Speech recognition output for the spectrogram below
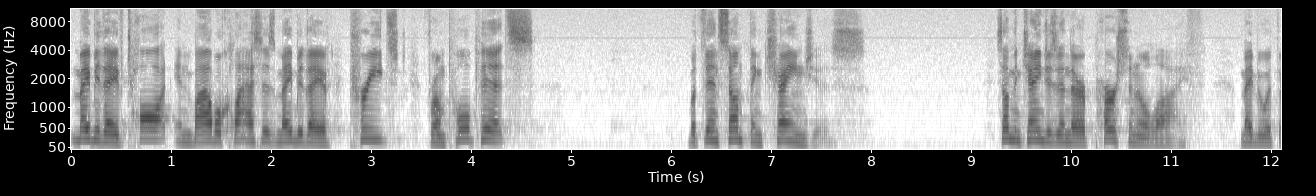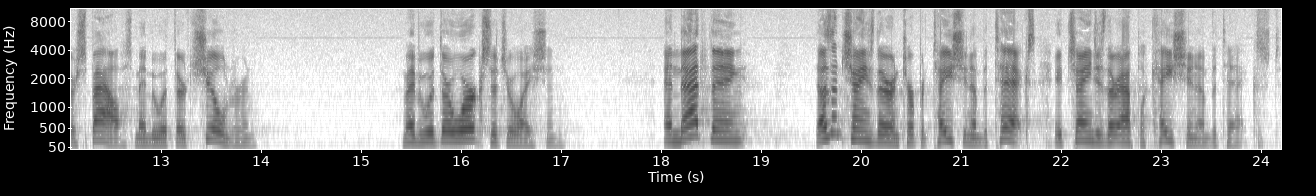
Maybe they've taught in Bible classes, maybe they have preached from pulpits, but then something changes. Something changes in their personal life, maybe with their spouse, maybe with their children maybe with their work situation. And that thing doesn't change their interpretation of the text, it changes their application of the text.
